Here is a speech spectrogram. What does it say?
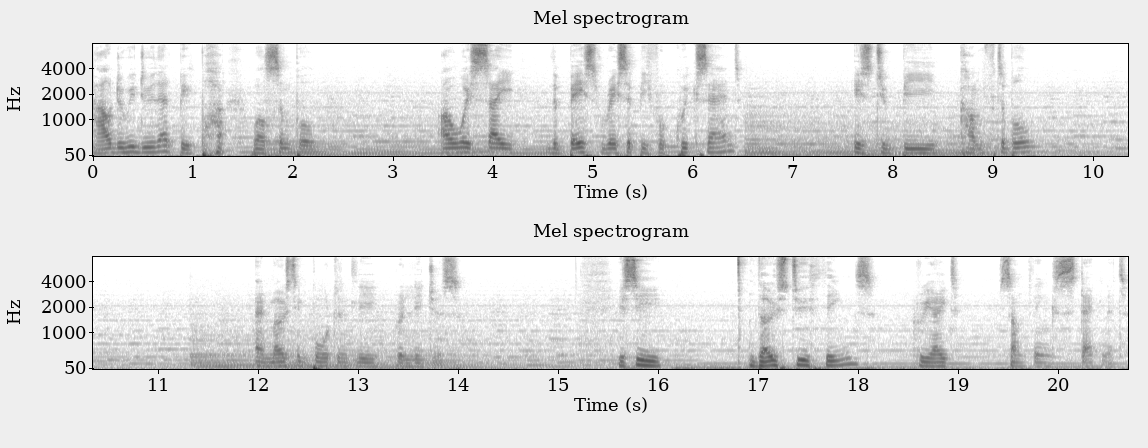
How do we do that? Well, simple. I always say the best recipe for quicksand is to be comfortable and most importantly, religious. You see, those two things create something stagnant.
